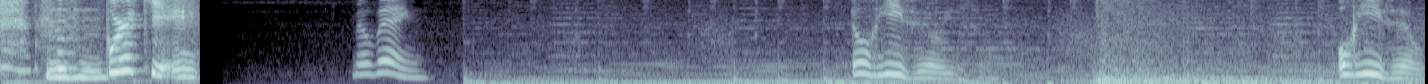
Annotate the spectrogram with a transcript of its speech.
Por quê? Meu bem. É horrível isso. Horrível.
